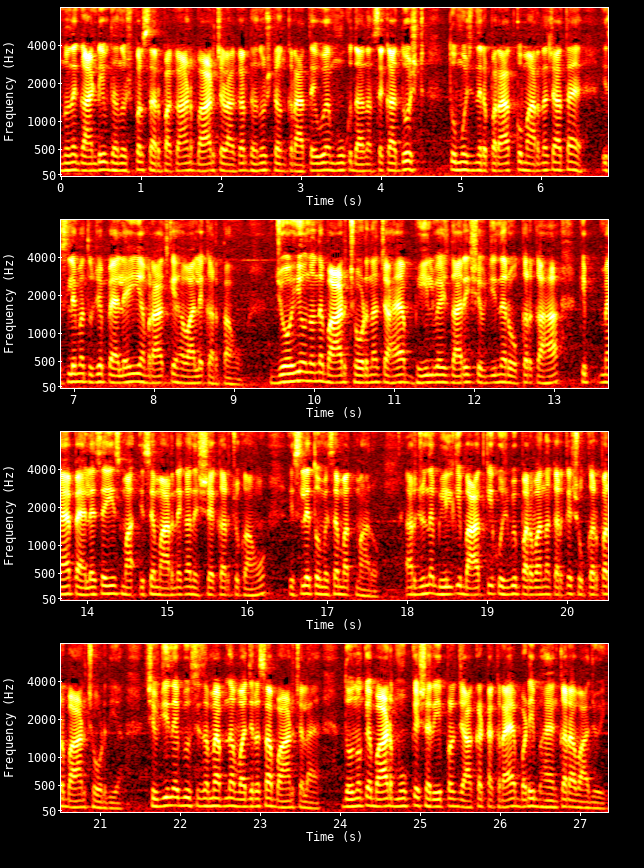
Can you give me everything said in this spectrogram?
उन्होंने गांडीव धनुष पर सर्पाकांड बाढ़ चढ़ाकर धनुष टंकराते हुए मूक दानव से कहा, दुष्ट, तू मुझ निरपराध को मारना चाहता है, इसलिए मैं तुझे पहले ही यमराज के हवाले करता हूँ। जो ही उन्होंने बाढ़ छोड़ना चाहा भील वेशधारी शिवजी ने रोककर कहा कि मैं पहले से ही इस मा, इसे मारने का निश्चय कर चुका हूँ इसलिए तुम इसे मत मारो। अर्जुन ने भील की बात की कुछ भी परवाह न करके शुक्र पर बाढ़ छोड़ दिया। शिवजी ने भी उसी समय अपना वज्र सा बाढ़ चलाया। दोनों के बाढ़ मुख के शरीर पर जाकर टकराए बड़ी भयंकर आवाज़ हुई।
